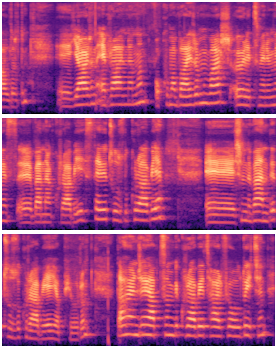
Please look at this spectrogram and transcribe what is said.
Kaldırdım. E, yarın Ebrar'ın okuma bayramı var. Öğretmenimiz e, benden kurabiye istedi. Tuzlu kurabiye. E, şimdi ben de tuzlu kurabiye yapıyorum. Daha önce yaptığım bir kurabiye tarifi olduğu için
